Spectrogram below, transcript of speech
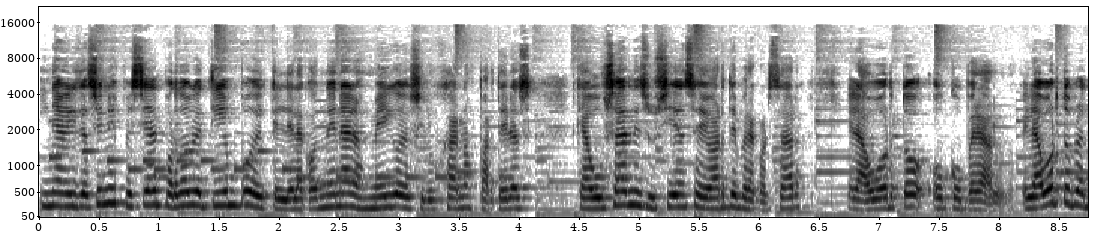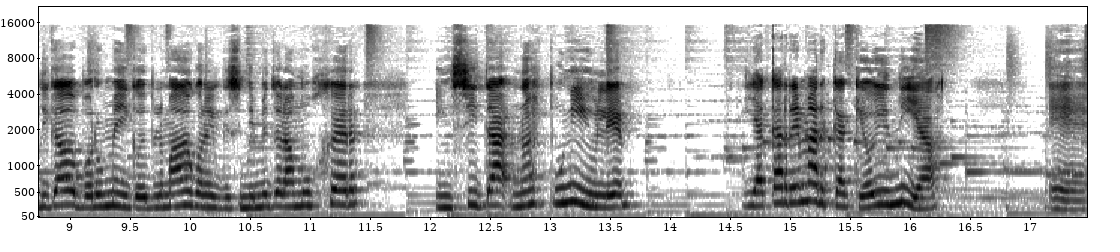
inhabilitación especial por doble tiempo de que el de la condena a los médicos y cirujanos parteros que abusaran de su ciencia de arte para causar el aborto o cooperarlo. El aborto practicado por un médico diplomado con el consentimiento de la mujer incita no es punible y acá remarca que hoy en día eh,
